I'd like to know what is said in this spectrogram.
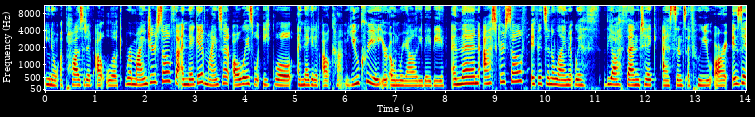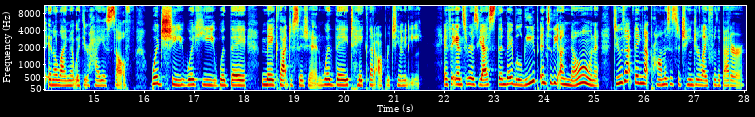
you know, a positive outlook? Remind yourself that a negative mindset always will equal a negative outcome. You create your own reality, baby. And then ask yourself if it's in alignment with the authentic essence of who you are? Is it in alignment with your highest self? Would she, would he, would they make that decision? Would they take that opportunity? If the answer is yes, then babe, leap into the unknown. Do that thing that promises to change your life for the better.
